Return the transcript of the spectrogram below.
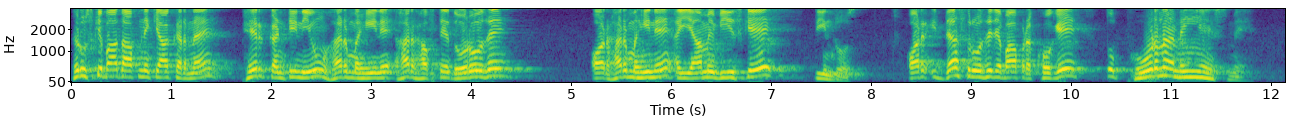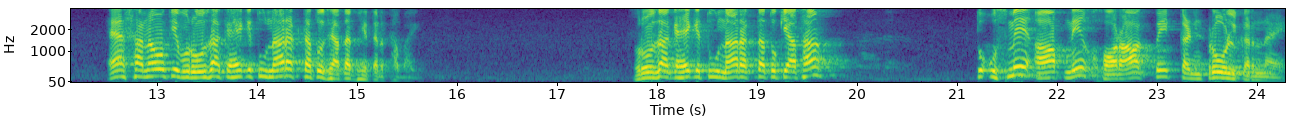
پھر اس کے بعد آپ نے کیا کرنا ہے پھر کنٹینیو ہر مہینے ہر ہفتے دو روزے اور ہر مہینے ایام بیس کے تین روز اور دس روزے جب آپ رکھو گے تو پھوڑنا نہیں ہے اس میں ایسا نہ ہو کہ وہ روزہ کہے کہ تو تو نہ رکھتا زیادہ بہتر تھا بھائی روزہ کہے کہ تو نہ رکھتا تو کیا تھا تو اس میں آپ نے خوراک پہ کنٹرول کرنا ہے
